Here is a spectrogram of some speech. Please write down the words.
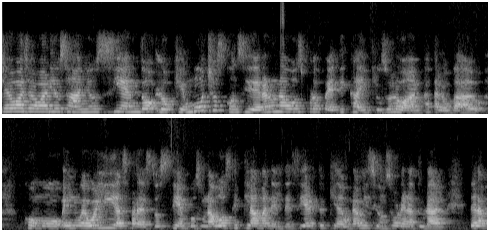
lleva ya varios años siendo lo que muchos consideran una voz profética, incluso lo han catalogado como el nuevo Elías para estos tiempos, una voz que clama en el desierto y que da una visión sobrenatural de, la,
